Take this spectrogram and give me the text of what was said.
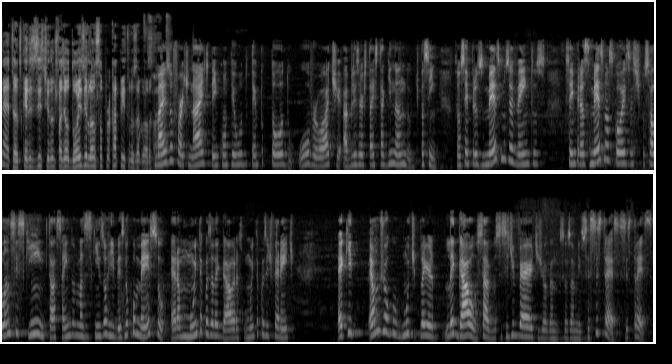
É, tanto que eles desistiram de fazer o 2 e lançam por capítulos agora. Exato. Mas o Fortnite tem conteúdo o tempo todo. O Overwatch, a Blizzard está estagnando. Tipo assim, são sempre os mesmos eventos, sempre as mesmas coisas. Tipo, só lança skin, tá saindo umas skins horríveis. No começo, era muita coisa legal, era muita coisa diferente. É que é um jogo multiplayer legal, sabe? Você se diverte jogando com seus amigos. Você se estressa, se estressa.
